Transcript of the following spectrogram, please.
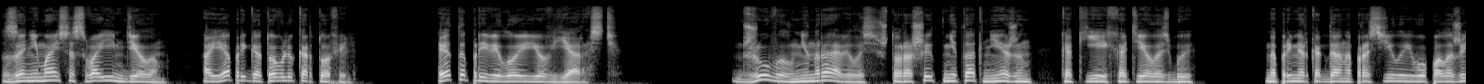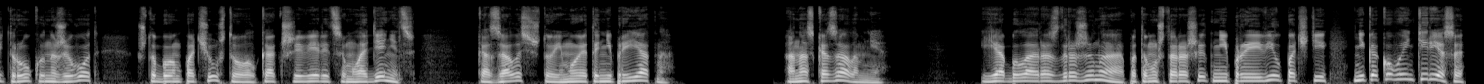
«Занимайся своим делом, а я приготовлю картофель». Это привело ее в ярость. Джувел не нравилось, что Рашид не так нежен, как ей хотелось бы. Например, когда она просила его положить руку на живот, чтобы он почувствовал, как шевелится младенец, казалось, что ему это неприятно. Она сказала мне, я была раздражена, потому что Рашид не проявил почти никакого интереса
